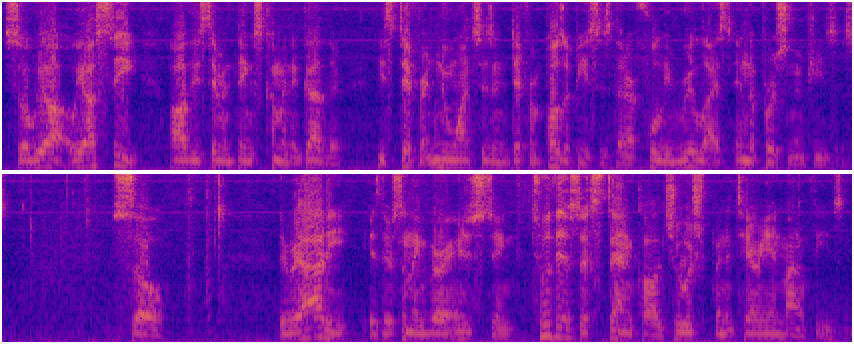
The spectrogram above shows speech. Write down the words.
So we all we all see all these different things coming together, these different nuances and different puzzle pieces that are fully realized in the person of Jesus. So the reality is there's something very interesting to this extent called Jewish Binitarian monotheism.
